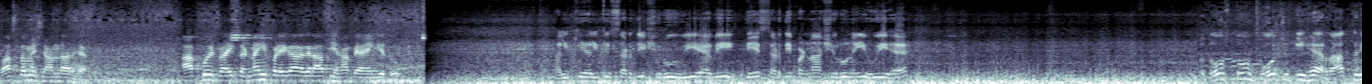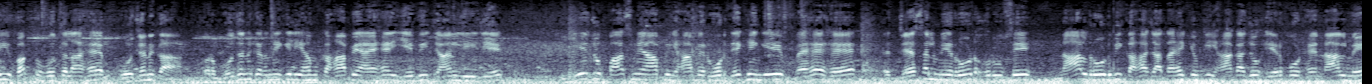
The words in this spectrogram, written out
वास्तव में शानदार है। आपको ये ट्राई करना ही पड़ेगा, अगर आप यहाँ पे आएँगे तो। हल्की हल्की सर्दी शुरू हुई है अभी। तेज सर्दी पड़ना शुरू नहीं हुई है। तो दोस्तों, हो चुकी है रात्रि, वक्त हो चला है भोजन का। और भोजन करने के लिए हम कहाँ पे आए हैं, ये भी जान लीजिए। ये जो पास में आप यहाँ पे रोड देखेंगे, वह है जैसलमेर रोड और उसे नाल रोड भी कहा जाता है, क्योंकि यहाँ का जो एयरपोर्ट है नाल में,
